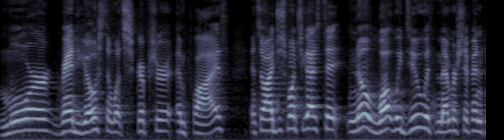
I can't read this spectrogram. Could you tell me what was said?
more grandiose than what Scripture implies. And so I just want you guys to know what we do with membership and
